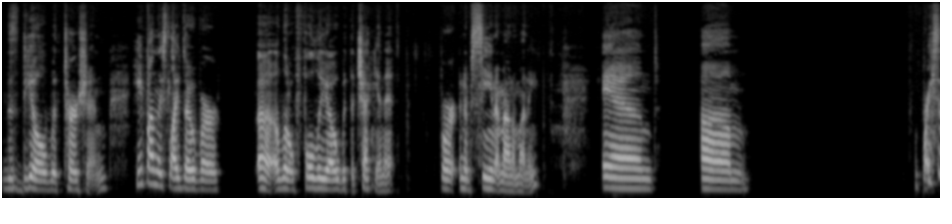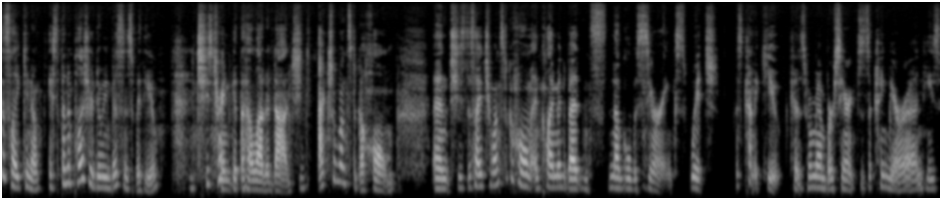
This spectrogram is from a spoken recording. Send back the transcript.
this deal with Tertian, he finally slides over uh, a little folio with the check in it for an obscene amount of money. And um Bryce is like, you know, it's been a pleasure doing business with you. she's trying to get the hell out of Dodge. She actually wants to go home. And she's decided she wants to go home and climb into bed and snuggle with Syrinx, which is kind of cute because remember, Syrinx is a chimera and he's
